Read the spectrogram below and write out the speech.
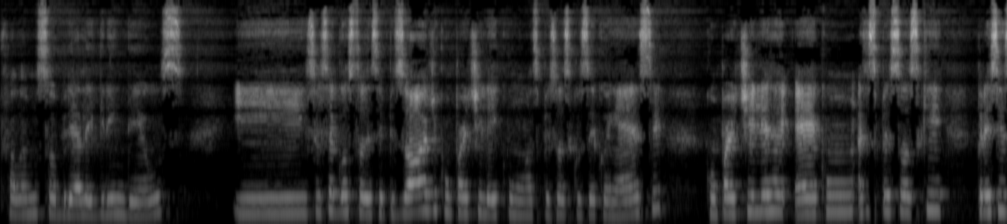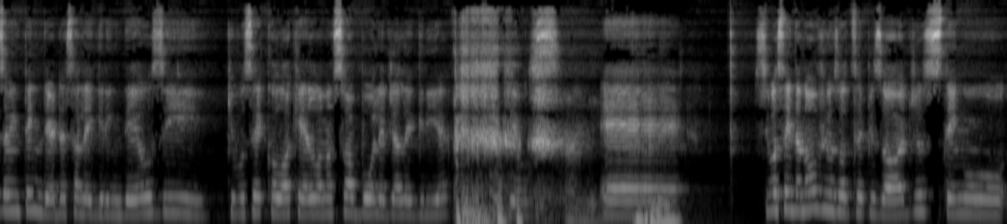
Falamos sobre alegria em Deus. E se você gostou desse episódio, compartilhe aí com as pessoas que você conhece. Compartilhe é, com essas pessoas que precisam entender dessa alegria em Deus e que você coloque ela na sua bolha de alegria em Deus. Amém. É, se você ainda não ouviu os outros episódios, tem o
